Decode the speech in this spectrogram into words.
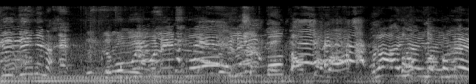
Gagawin niya na. Eh, gagawin mo maliit mo. Bilisan mo. Takot ka ba? Wala, ay, ay, ay.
